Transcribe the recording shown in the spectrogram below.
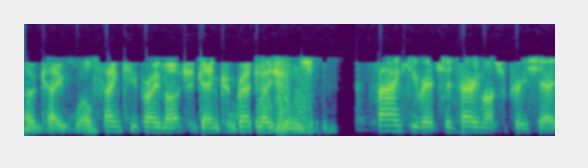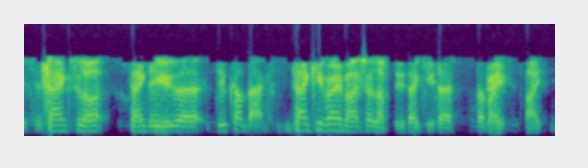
Okay, well, thank you very much. Again, congratulations. Thank you, Richard. Very much appreciated. Thanks a lot. Thank do, you. Uh, do come back. Thank you very much. I love to. Thank, thank you. Sir. Bye-bye. Bye.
